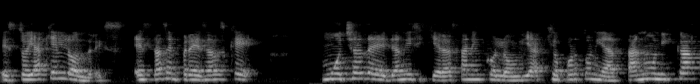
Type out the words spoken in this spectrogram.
estoy aquí en Londres. Estas empresas que muchas de ellas ni siquiera están en Colombia, qué oportunidad tan única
